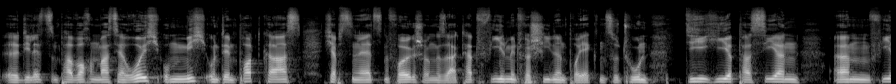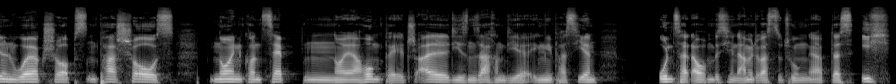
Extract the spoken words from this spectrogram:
Äh, die letzten paar Wochen war es ja ruhig um mich und den Podcast. Ich habe es in der letzten Folge schon gesagt, hat viel mit verschiedenen Projekten zu tun, die hier passieren. Ähm, vielen Workshops, ein paar Shows, neuen Konzepten, neuer Homepage, all diesen Sachen, die hier irgendwie passieren. Uns hat auch ein bisschen damit was zu tun gehabt, dass ich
